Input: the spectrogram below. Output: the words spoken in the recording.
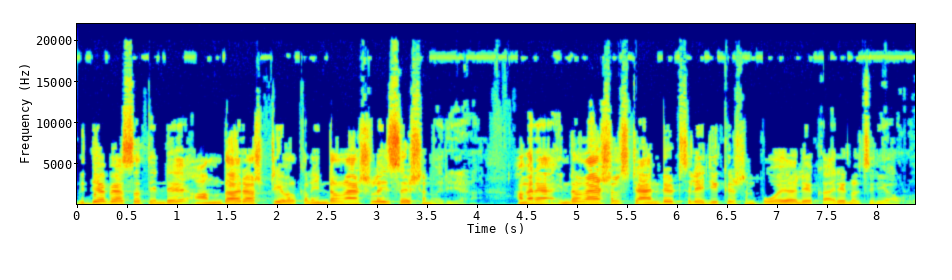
വിദ്യാഭ്യാസത്തിന്റെ അന്താരാഷ്ട്രീയവൽക്കരണം ഇന്റർനാഷണലൈസേഷൻ വരികയാണ്. അങ്ങനെ ഇന്റർനാഷണൽ സ്റ്റാൻഡേർഡ്സിൽ എഡ്യൂക്കേഷൻ പോയാലേ കാര്യങ്ങൾ ശരിയാവുള്ളൂ.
